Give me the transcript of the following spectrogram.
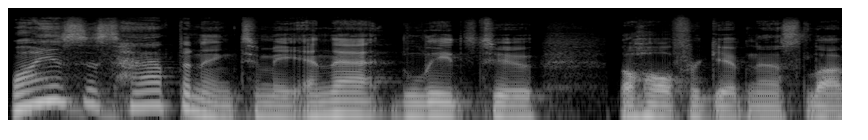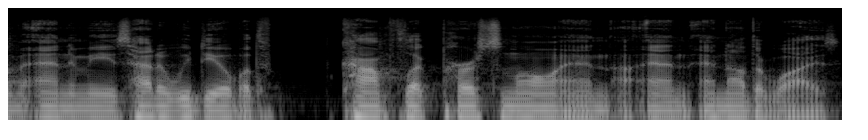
Why is this happening to me? And that leads to the whole forgiveness, love enemies. How do we deal with conflict, personal and and and otherwise?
